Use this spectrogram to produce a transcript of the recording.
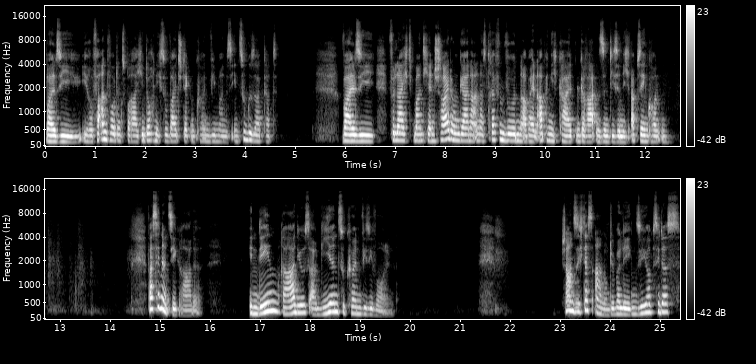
weil Sie Ihre Verantwortungsbereiche doch nicht so weit stecken können, wie man es Ihnen zugesagt hat, weil Sie vielleicht manche Entscheidungen gerne anders treffen würden, aber in Abhängigkeiten geraten sind, die Sie nicht absehen konnten. Was hindert Sie gerade? in dem Radius agieren zu können, wie sie wollen. Schauen Sie sich das an und überlegen Sie, ob Sie das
